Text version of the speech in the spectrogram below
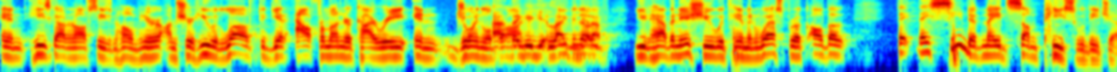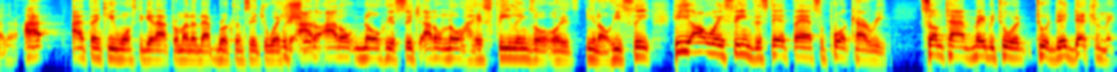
and he's got an offseason home here. I'm sure he would love to get out from under Kyrie and join LeBron. I think he'd get- like even though you'd have an issue with him and Westbrook, although they, they seem to have made some peace with each other. I, I, I think he wants to get out from under that Brooklyn situation. Well, sure. I don't I don't know his situ- I don't know his feelings or, or his you know he see he always seems to steadfast support Kyrie. Sometimes maybe to a to a detriment.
